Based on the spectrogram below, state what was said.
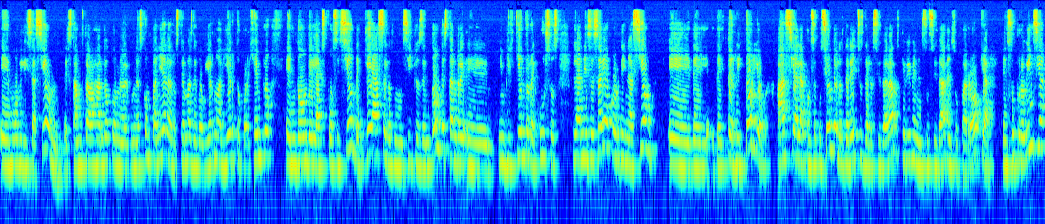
eh, movilización. Estamos trabajando con algunas compañeras los temas de gobierno abierto, por ejemplo, en donde la exposición de qué hacen los municipios, en dónde están eh, invirtiendo recursos, la necesaria coordinación eh, del, territorio hacia la consecución de los derechos de los ciudadanos que viven en su ciudad, en su parroquia, en su provincia,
